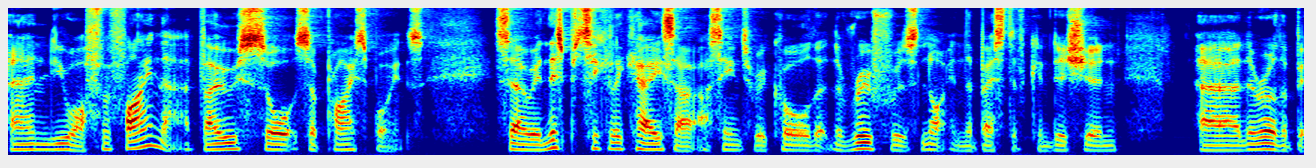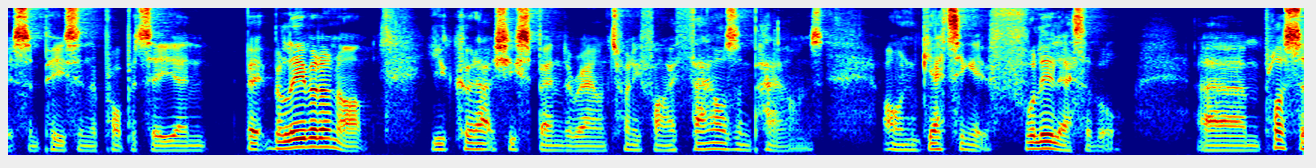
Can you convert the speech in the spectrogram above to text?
and you often find that at those sorts of price points. So in this particular case, I, I seem to recall that the roof was not in the best of condition. Uh, there are other bits and pieces in the property, and but believe it or not, you could actually spend around £25,000 on getting it fully lettable um, plus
